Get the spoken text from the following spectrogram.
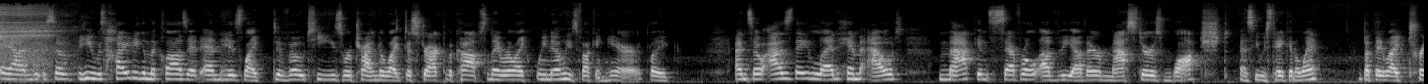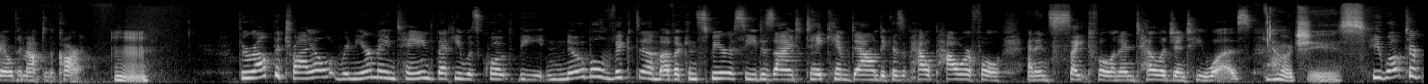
And so he was hiding in the closet, and his like devotees were trying to like distract the cops, and they were like, "We know he's fucking here." Like, and so as they led him out, Mack and several of the other masters watched as he was taken away, but they like trailed him out to the car. Mm. Throughout the trial, Raniere maintained that he was, quote, the noble victim of a conspiracy designed to take him down because of how powerful and insightful and intelligent he was. Oh, jeez. He wrote to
